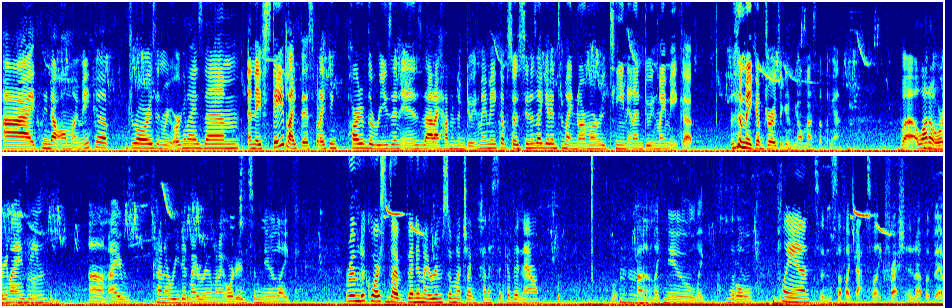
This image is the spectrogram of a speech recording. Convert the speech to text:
I cleaned out all my makeup drawers and reorganized them, and they've stayed like this. But I think part of the reason is that I haven't been doing my makeup. So as soon as I get into my normal routine and I'm doing my makeup, the makeup drawers are gonna be all messed up again. But a lot of organizing. Um, I kind of redid my room and I ordered some new like room decor since I've been in my room so much. I'm kind of sick of it now. Um, like new like little plants and stuff like that to like freshen it up a bit.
